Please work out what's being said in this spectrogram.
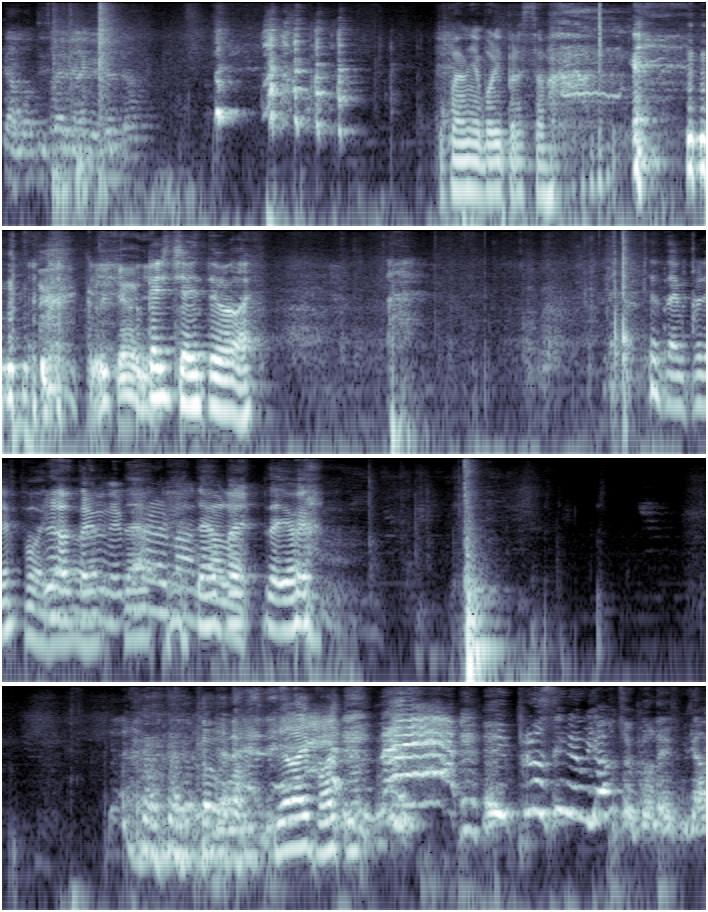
Kámo, ty jsi nějak. Úplně mě bolí prso. Ukaž chain, ty vole. To je úplně v pohodě. Já To je- nevypadá normálně, To je ale- úplně, to je, jo, jo. Dělej, pojď. Hej, prosím, neudělám cokoliv, udělám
